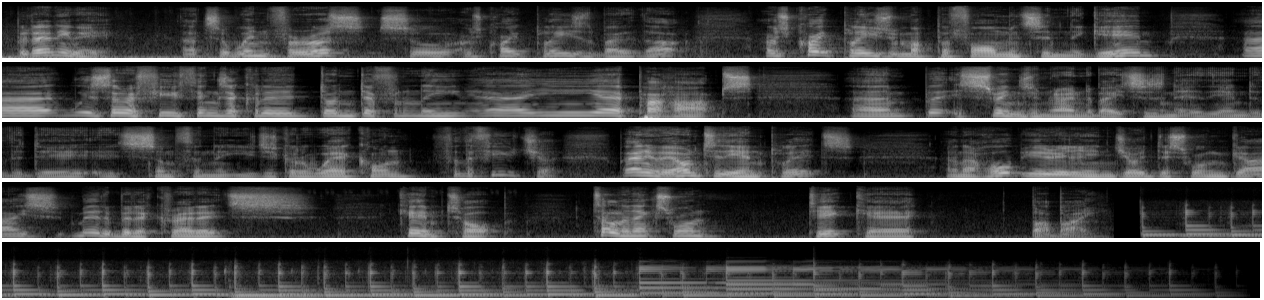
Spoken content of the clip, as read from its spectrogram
But anyway, that's a win for us, so I was quite pleased about that. I was quite pleased with my performance in the game. Uh, was there a few things I could have done differently? Uh, yeah, perhaps. Um, but it swings and roundabouts, isn't it, at the end of the day? It's something that you just got to work on for the future. But anyway, on to the end plates. And I hope you really enjoyed this one, guys. Made a bit of credits came top. Till the next one, take care. Bye bye.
